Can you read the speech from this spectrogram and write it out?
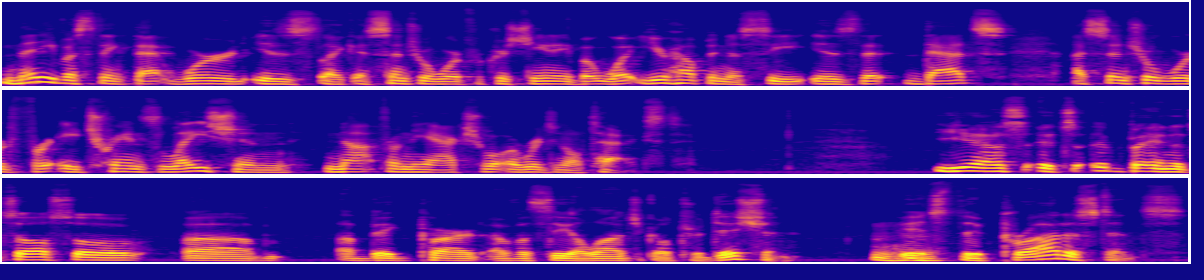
many of us think that word is like a central word for Christianity, but what you're helping us see is that that's a central word for a translation, not from the actual original text. Yes, it's and it's also um, a big part of a theological tradition. Mm-hmm. It's the Protestants,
